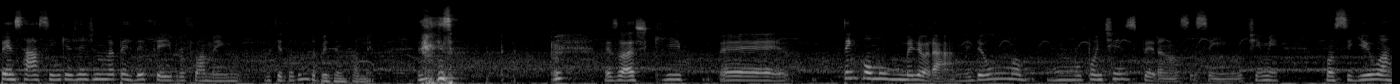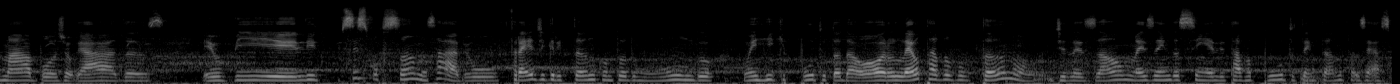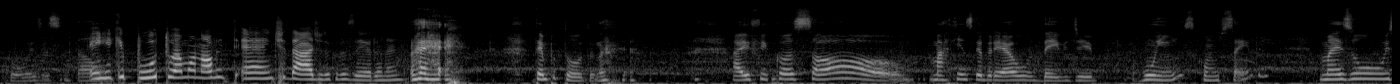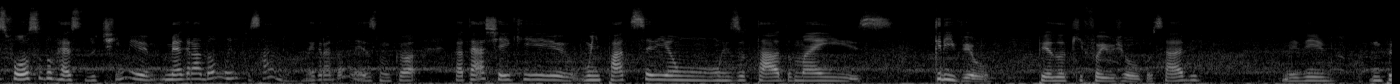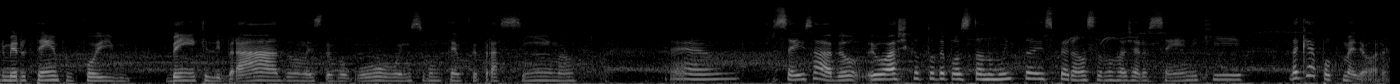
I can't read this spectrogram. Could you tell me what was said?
pensar assim que a gente não vai perder feio pro Flamengo. Porque todo mundo tá perdendo o Flamengo. Mas eu acho que é, tem como melhorar. Me deu uma, uma pontinha de esperança, assim. O time conseguiu armar boas jogadas. Eu vi ele se esforçando, sabe? O Fred gritando com todo mundo, o Henrique puto toda hora. O Léo tava voltando de lesão, mas ainda assim ele tava puto tentando fazer as coisas. Então... Henrique puto é uma nova é, entidade do Cruzeiro, né? É, o tempo todo, né? Aí ficou só Marquinhos Gabriel David ruins, como sempre. Mas o esforço do resto do time me agradou muito, sabe? Me agradou mesmo. Eu, eu até achei que o empate seria um resultado mais crível pelo que foi o jogo, sabe? Ele no primeiro tempo foi bem equilibrado, mas levou gol, e no segundo tempo foi para cima. É, sei, sabe? Eu, eu acho que eu tô depositando muita esperança no Rogério Ceni que daqui a pouco melhora.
